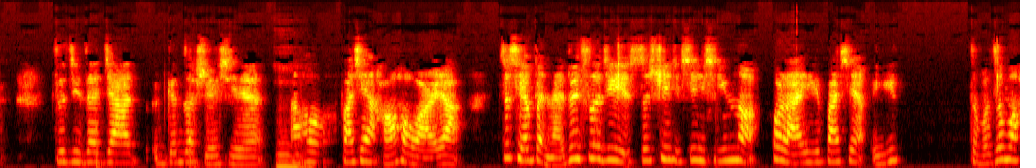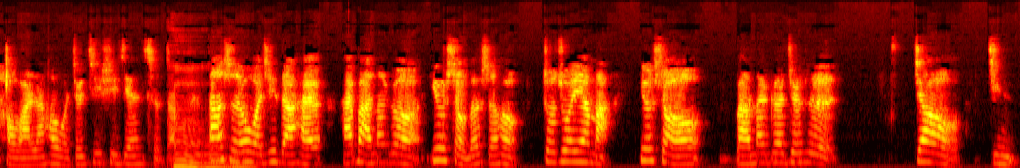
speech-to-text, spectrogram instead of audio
自己在家跟着学习，然后发现好好玩呀。之前本来对设计失去信心了，后来一发现，诶。怎么这么好玩？然后我就继续坚持的。嗯，当时我记得还还把那个右手的时候做作业嘛，右手把那个就是叫颈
